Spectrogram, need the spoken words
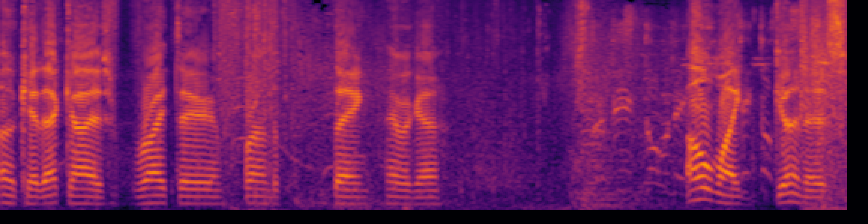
Okay, that guy is right there in front of the thing. There we go. We're being dominated. Oh my goodness.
